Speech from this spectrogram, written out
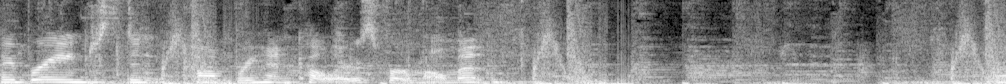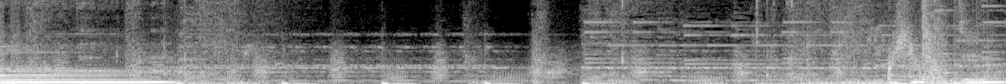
My brain just didn't comprehend colors for a moment. Um. Okay.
